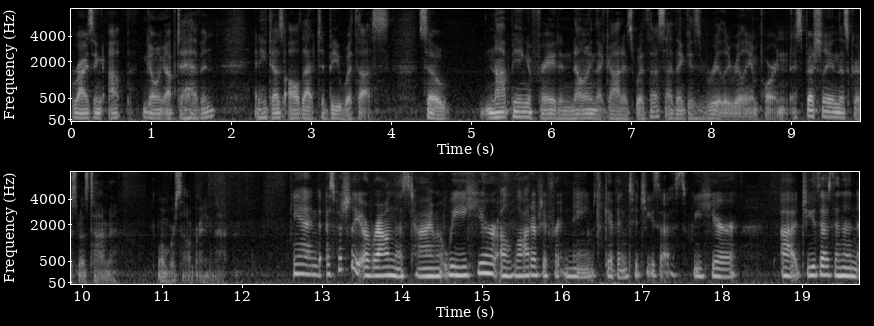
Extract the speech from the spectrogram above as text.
rising up, going up to heaven. And he does all that to be with us. So, not being afraid and knowing that God is with us, I think, is really, really important, especially in this Christmas time when we're celebrating that. And especially around this time, we hear a lot of different names given to Jesus. We hear uh, Jesus, and then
